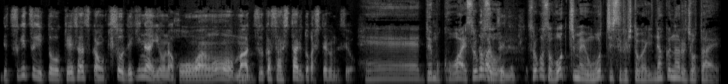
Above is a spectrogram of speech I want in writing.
で、次々と警察官を起訴できないような法案を、まあ、うん通過させたりとかしてるんですよ。ーへえ、でも怖い、それこそそれこそウォッチメンをウォッチする人がいなくなる状態。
